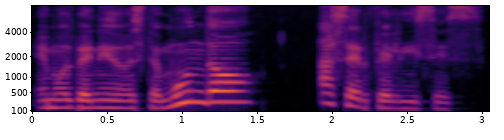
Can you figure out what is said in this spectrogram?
hemos venido a este mundo a ser felices.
